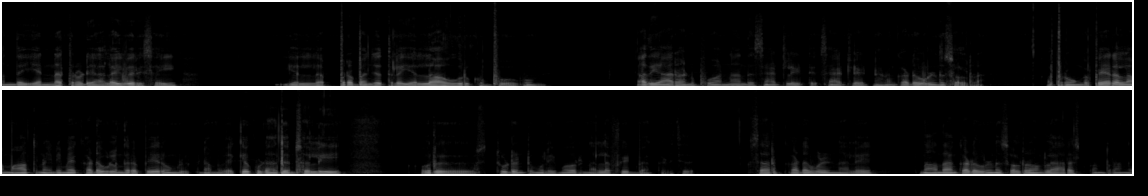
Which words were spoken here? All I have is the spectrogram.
அந்த எண்ணத்தினுடைய அலைவரிசை எல்லா பிரபஞ்சத்தில் எல்லா ஊருக்கும் போகும். அது யார் அனுப்புவான்னா அந்த சேட்டலைட்டு சேட்டலைட்னா நான் கடவுள்னு சொல்கிறேன் அப்புறம் உங்கள் பேரெல்லாம் மாற்றணும் இனிமேல் கடவுளுங்கிற பேர் உங்களுக்கு நம்ம வைக்கக்கூடாதுன்னு சொல்லி ஒரு ஸ்டூடெண்ட் மூலிமா ஒரு நல்ல ஃபீட்பேக் கிடச்சிது. சார் கடவுள்னாலே நான் தான் கடவுள்னு சொல்கிறவங்கள அரெஸ்ட் பண்ணுறாங்க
